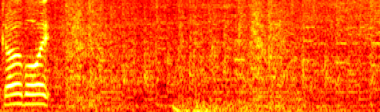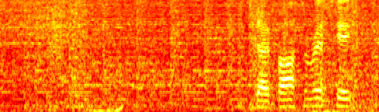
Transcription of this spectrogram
Go, boy. Let's go fast and risky.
